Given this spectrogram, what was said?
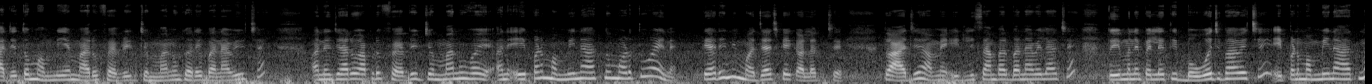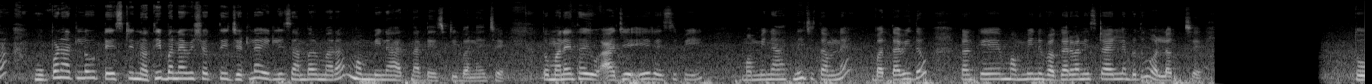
આજે તો મમ્મીએ મારું ફેવરિટ જમવાનું ઘરે બનાવ્યું છે. અને જ્યારે આપણું ફેવરિટ જમવાનું હોય અને એ પણ મમ્મીના હાથનું મળતું હોય ને, ત્યારેની મજા જ કંઈક અલગ છે. તો આજે અમે ઇડલી સાંભાર બનાવેલા છે. તો એ મને પહેલેથી બહુ જ ભાવે છે. એ પણ મમ્મીના હાથના. હું પણ આટલું ટેસ્ટી નથી બનાવી શકતી જેટલા ઇડલી સાંભાર મારા મમ્મીના હાથના ટેસ્ટી બને છે. તો મને થયું આજે એ રેસીપી મમ્મીના હાથની જ તમને બતાવી દઉં, કારણ કે મમ્મીને વઘારવાની સ્ટાઇલને બધું અલગ છે. તો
